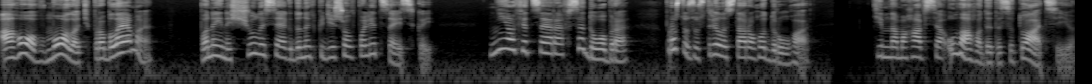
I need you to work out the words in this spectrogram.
Агов, молодь, проблеми? Вони й не щулися, як до них підійшов поліцейський. Ні, офіцере, все добре. Просто зустріли старого друга. Тім намагався улагодити ситуацію,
